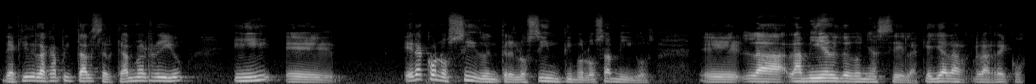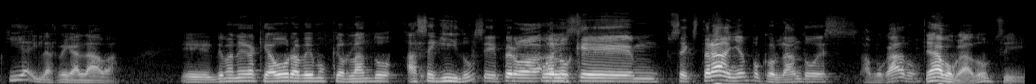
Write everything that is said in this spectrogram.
de aquí de la capital, cercano al río, y eh, era conocido entre los íntimos, los amigos, eh, la, miel de Doña Cela, que ella la, recogía y la regalaba. de manera que ahora vemos que Orlando ha seguido. Sí, pero a, los pues, que mm, se extrañan, porque Orlando es abogado. Es abogado, sí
